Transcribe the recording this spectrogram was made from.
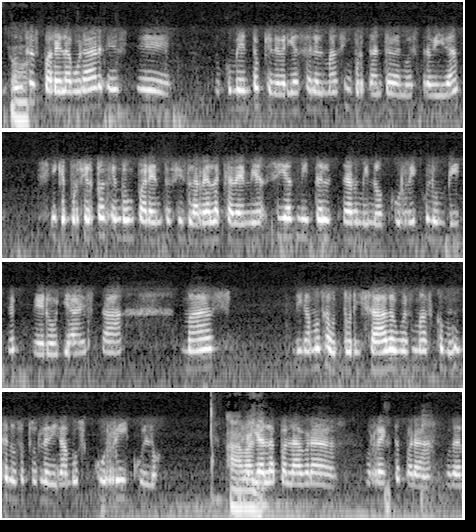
Entonces, para elaborar este documento que debería ser el más importante de nuestra vida y que por cierto haciendo un paréntesis la Real Academia sí admite el término currículum vitae pero ya está más digamos autorizado o es más común que nosotros le digamos currículo. Ah, sería la palabra correcta para poder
